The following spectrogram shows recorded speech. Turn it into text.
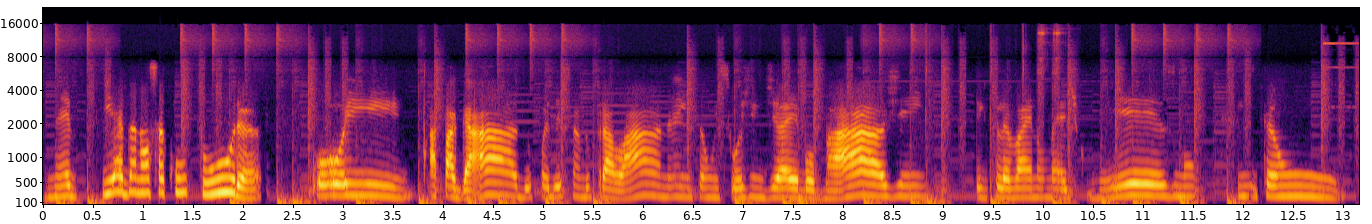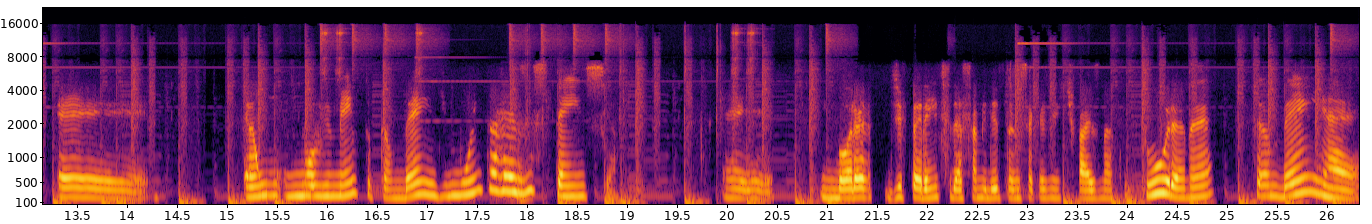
né, que é da nossa cultura foi apagado, foi deixando para lá, né? Então isso hoje em dia é bobagem, tem que levar no médico mesmo. Então é, é um, um movimento também de muita resistência é, embora diferente dessa militância que a gente faz na cultura, né? Também é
